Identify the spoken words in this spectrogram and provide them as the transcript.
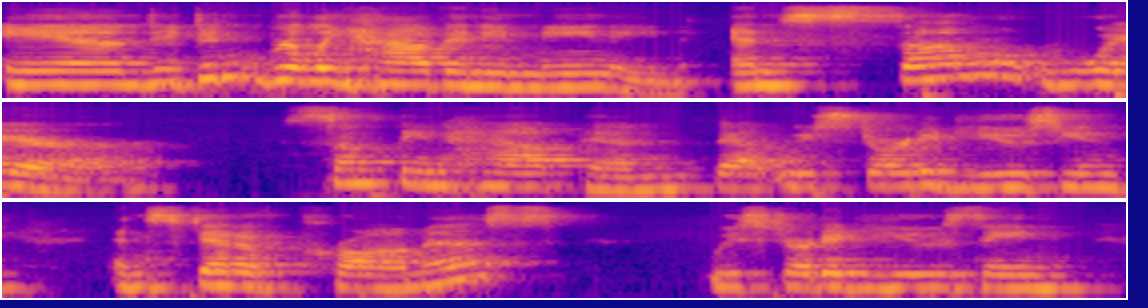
And it didn't really have any meaning. And somewhere something happened that we started using instead of promise, we started using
